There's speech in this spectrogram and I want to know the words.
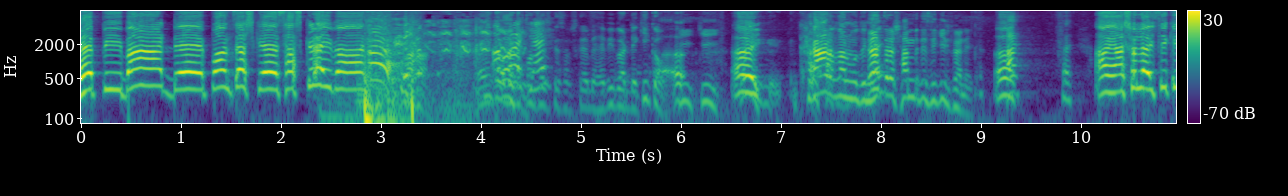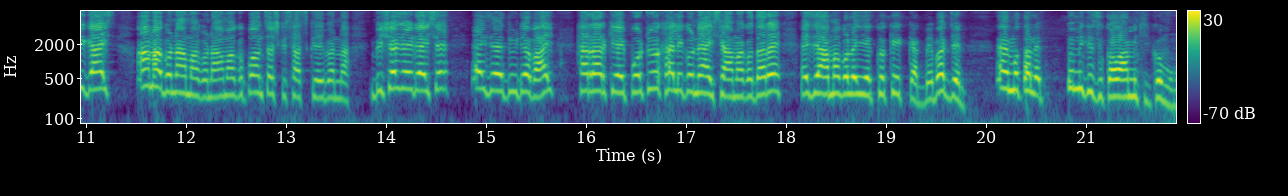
হ্যাপি বার্থডে পঞ্চাশ কে সাবস্ক্রাইবার হ্যাপি বার্থডে কি কও? কি কি? ওই কার জন্মদিন তোর সামনে দিছি কি ফানে আই আসলে হয়েছে কি গাইস আমাগো না আমাগো না আমাগো পঞ্চাশ কে সাবস্ক্রাইবার না। বিষয় যে এটা এই যে দুইটা ভাই আর কি এই খালি কোনে আইছে আমাগো দ্বারে এই যে আমাগো লই এক কেক কাটবে বুঝছেন? এই মোতালে তুমি কিছু কও আমি কি কমু?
